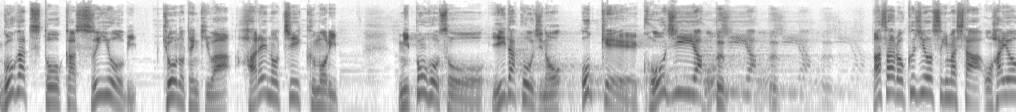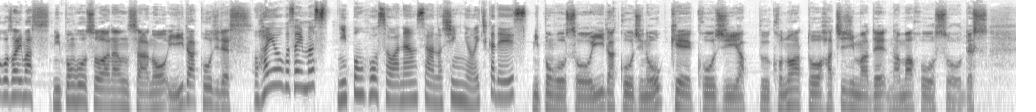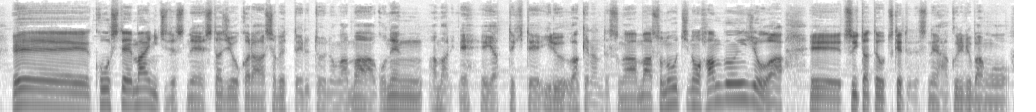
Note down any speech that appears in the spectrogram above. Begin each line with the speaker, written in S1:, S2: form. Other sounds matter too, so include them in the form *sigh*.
S1: 5月10日水曜日今日の天気は晴れのち曇り。日本放送飯田浩二の OK 工事アップ。朝6時を過ぎました。おはようございます。日本放送アナウンサーの飯田浩二です。
S2: おはようございます。日本放送アナウンサーの新業一華です。
S1: 日本放送飯田浩二の OK 工事アップ。この後8時まで生放送ですえー、こうして毎日ですねスタジオから喋っているというのがまあ5年余りねやってきているわけなんですがまあそのうちの半分以上は、えー、ついたてをつけてですねアクリル板を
